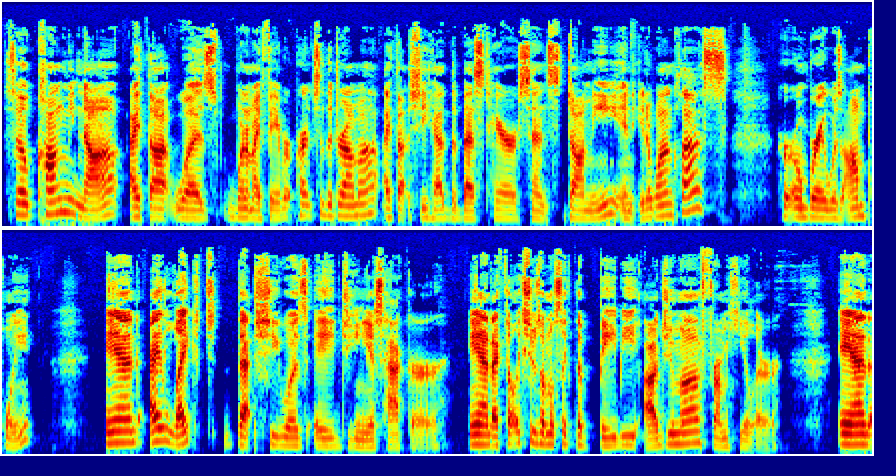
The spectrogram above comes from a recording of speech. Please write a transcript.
So Kang Mina, I thought was one of my favorite parts of the drama. I thought she had the best hair since Dami in Itaewon class. Her ombre was on point. And I liked that she was a genius hacker. And I felt like she was almost like the baby Ajuma from Healer. And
